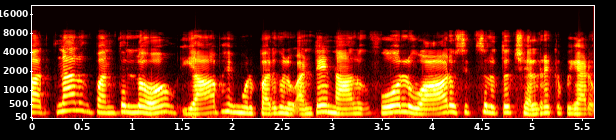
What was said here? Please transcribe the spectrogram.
పద్నాలుగు పంతుల్లో యాభై మూడు పరుగులు అంటే నాలుగు ఫోర్లు ఆరు సిక్స్లతో చెలరెక్కిపోయాడు.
